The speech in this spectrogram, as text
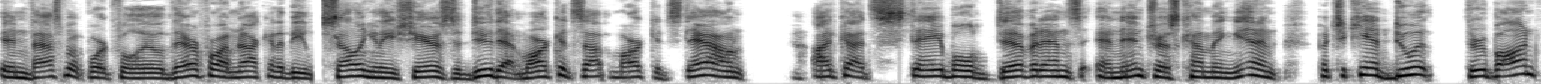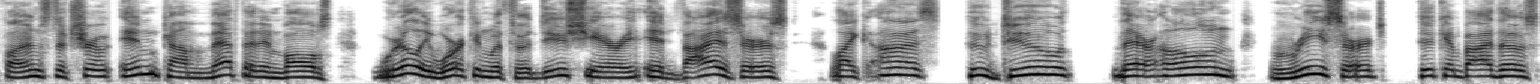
investment portfolio. Therefore, I'm not going to be selling any shares to do that. Markets up, markets down. I've got stable dividends and interest coming in, but you can't do it through bond funds. The true income method involves really working with fiduciary advisors like us who do their own research, who can buy those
